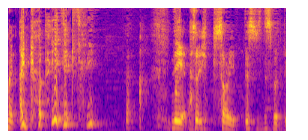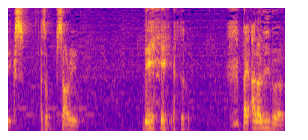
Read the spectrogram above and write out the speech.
Mein 1 KP Nee, also ich, sorry, das, das wird nix. Also, sorry. Nee, also. Bei aller Liebe,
